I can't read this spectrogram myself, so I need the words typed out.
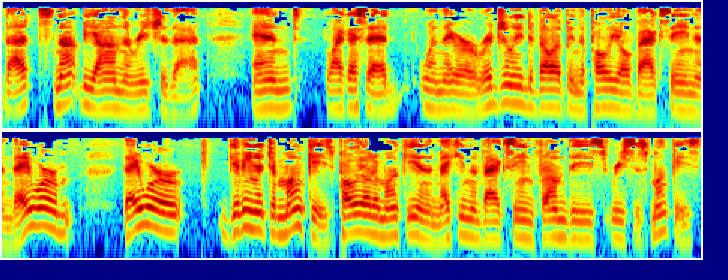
That's not beyond the reach of that. And like I said, when they were originally developing the polio vaccine and they were, they were giving it to monkeys, polio to monkey and making the vaccine from these rhesus monkeys,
